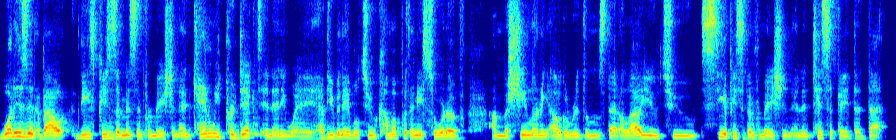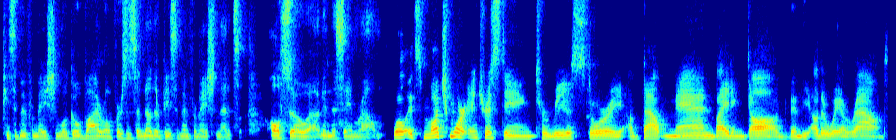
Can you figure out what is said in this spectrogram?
what is it about these pieces of misinformation and can we predict in any way? Have you been able to come up with any sort of um, machine learning algorithms that allow you to see a piece of information and anticipate that that piece of information will go viral versus another piece of information that's also uh, in the same realm. Well, it's much more interesting to read a story about man biting dog than the other way around,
